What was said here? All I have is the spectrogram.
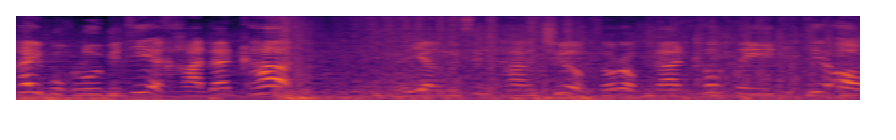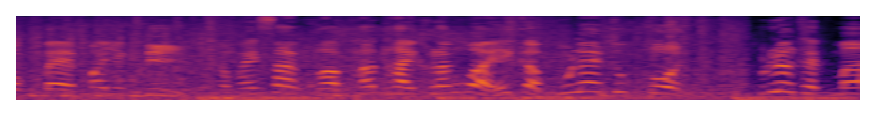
ให้บุกลุยไปที่อาคารด้านข้างและยังมีเส้นทางเชื่อมสำหรับการเข้าตีที่ออกแบบมาอย่างดีทำให้สร้างความท้าทายครั้งใหม่ให้กับผู้เล่นทุกคน เรื่องถัดมา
